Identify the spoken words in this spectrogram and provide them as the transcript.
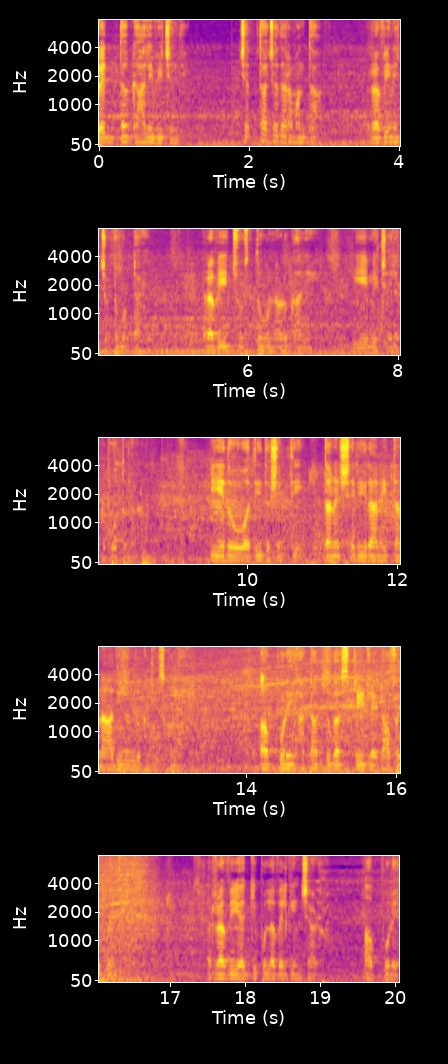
పెద్ద గాలి వీచింది. చెత్తా చెదరమంతా రవిని చుట్టుముట్టాయి. రవి చూస్తూ ఉన్నాడు కానీ ఏమీ చేయలేకపోతున్నాడు. ఏదో అతీత శక్తి తన శరీరాన్ని తన ఆధీనంలోకి తీసుకుంది. అప్పుడే హఠాత్తుగా స్ట్రీట్ లైట్ ఆఫ్ అయిపోయింది. రవి అగ్గిపుల్ల వెలిగించాడు. అప్పుడే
